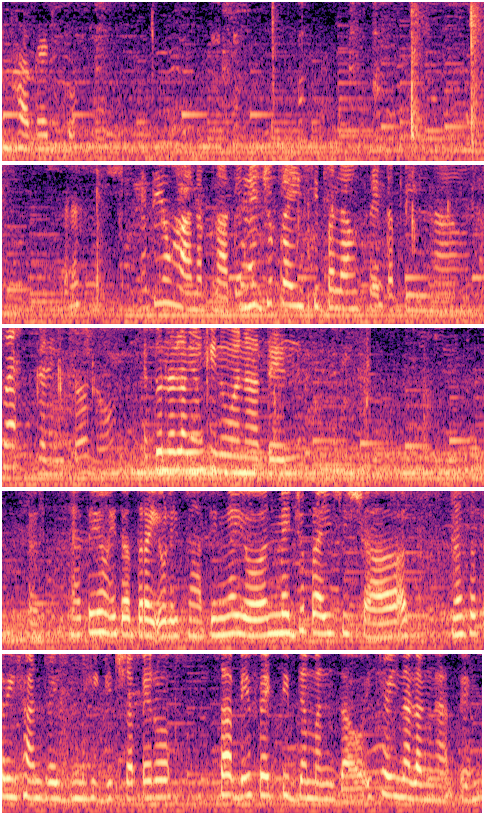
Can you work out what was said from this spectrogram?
Ang haggard ko. Tara. Ito yung hanap natin. Medyo pricey pa lang Cetaphil ng ganito, no? Ito na lang yung kinuha natin. Ito yung itatry ulit natin ngayon. Medyo pricey siya. As, nasa 300 mahigit siya. Pero sabi, effective naman daw. I-try na lang natin.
